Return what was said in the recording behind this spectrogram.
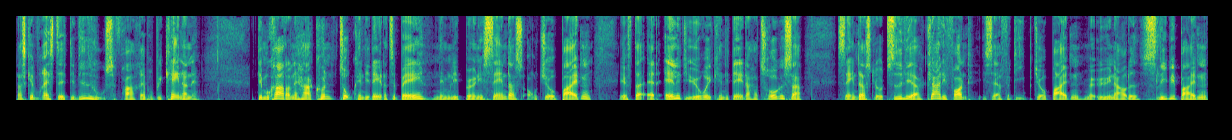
der skal vriste det hvide hus fra republikanerne. Demokraterne har kun to kandidater tilbage, nemlig Bernie Sanders og Joe Biden, efter at alle de øvrige kandidater har trukket sig. Sanders lå tidligere klart i front, især fordi Joe Biden med øgenavnet Sleepy Biden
